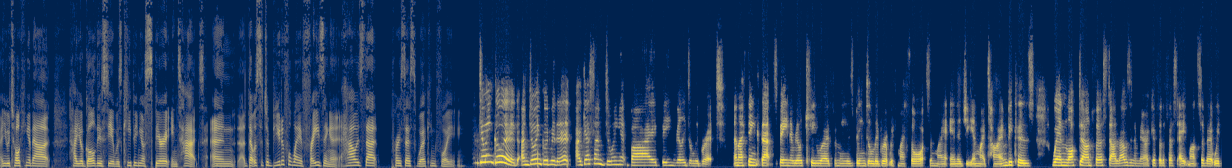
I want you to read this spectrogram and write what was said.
and you were talking about how your goal this year was keeping your spirit intact. And that was such a beautiful way of phrasing it. How is that process working for you? I'm doing good. I'm doing good with it. I guess I'm doing it by being really deliberate. And I think that's been a real key word for me is being deliberate with my thoughts and my energy and my time. Because when lockdown first started, I was in America for the first eight months of it with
